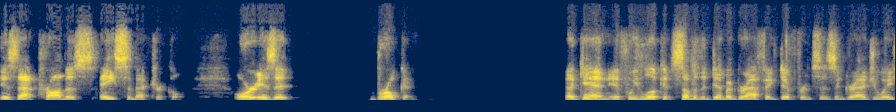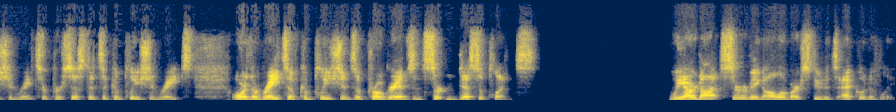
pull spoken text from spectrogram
is that promise asymmetrical? Or is it broken? Again, if we look at some of the demographic differences in graduation rates or persistence and completion rates, or the rates of completions of programs in certain disciplines, we are not serving all of our students equitably.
